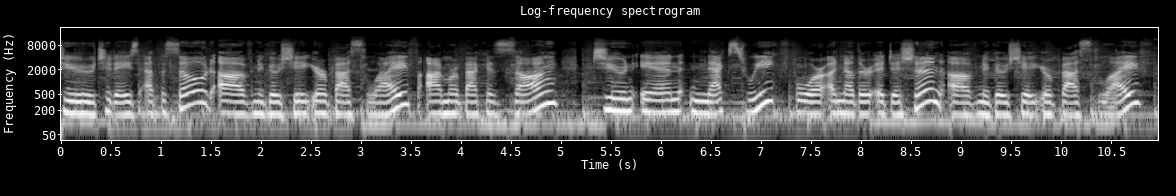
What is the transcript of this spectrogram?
to today's episode of Negotiate Your Best Life. I'm Rebecca Zung. Tune in next week for another edition of Negotiate Your Best Life.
